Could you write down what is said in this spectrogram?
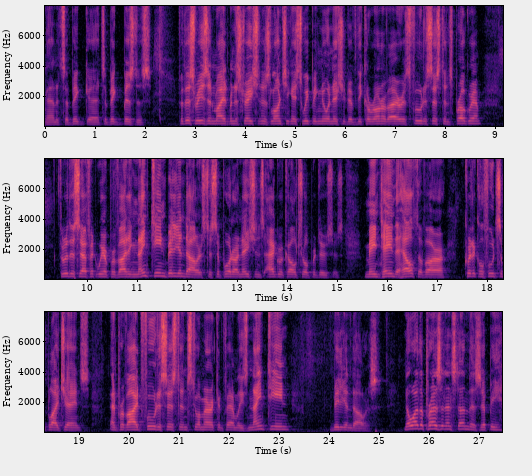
And it's a big, uh, it's a big business. For this reason, my administration is launching a sweeping new initiative, the Coronavirus Food Assistance Program. Through this effort, we are providing $19 billion to support our nation's agricultural producers, maintain the health of our critical food supply chains, and provide food assistance to American families. $19 billion. No other president's done this, Zippy.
